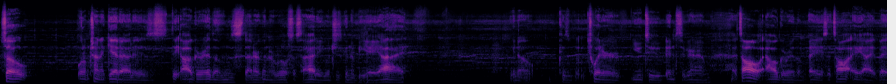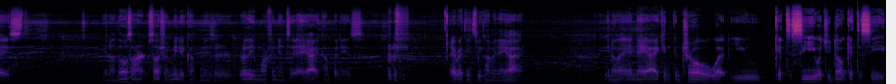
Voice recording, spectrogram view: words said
So, what I'm trying to get at is the algorithms that are going to rule society, which is going to be AI. You know, because Twitter, YouTube, Instagram, it's all algorithm based. It's all AI based. You know, those aren't social media companies. They're really morphing into AI companies. everything's becoming AI. You know, and AI can control what you get to see, what you don't get to see,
